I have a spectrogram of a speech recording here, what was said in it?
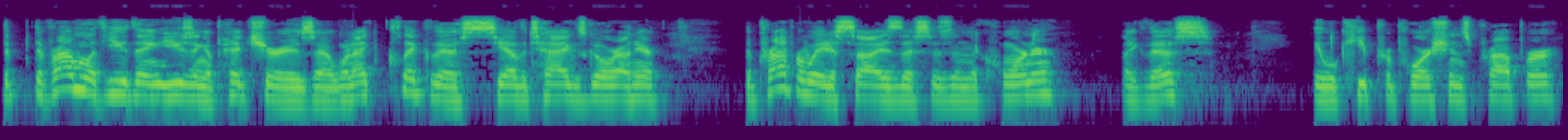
The, the problem with using, using a picture is uh, when I click this, see how the tags go around here? The proper way to size this is in the corner, like this. It will keep proportions proper.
